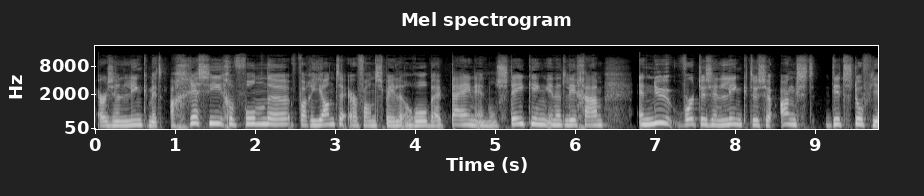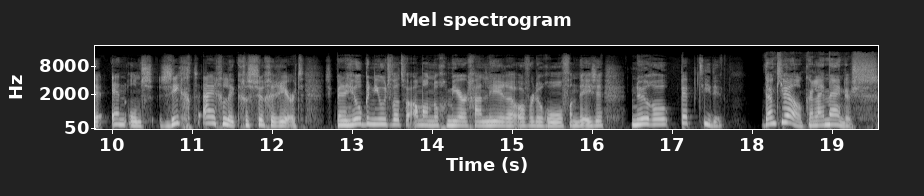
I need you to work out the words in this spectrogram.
Er is een link met agressie gevonden. Varianten ervan spelen een rol bij pijn en ontsteking in het lichaam. En nu wordt dus een link tussen angst, dit stofje en ons zicht eigenlijk gesuggereerd. Dus ik ben heel benieuwd wat we allemaal nog meer gaan leren over de rol van deze neuropeptide. Dankjewel, Carlijn Meinders.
